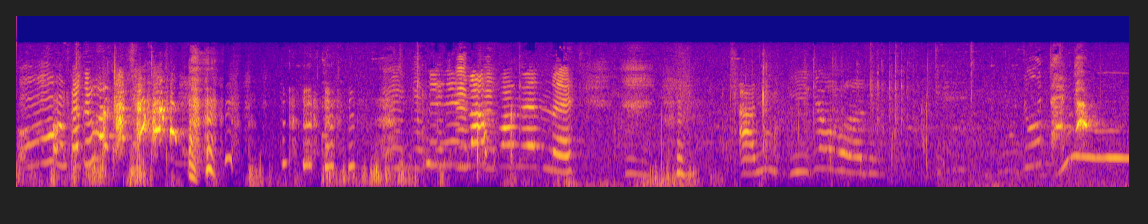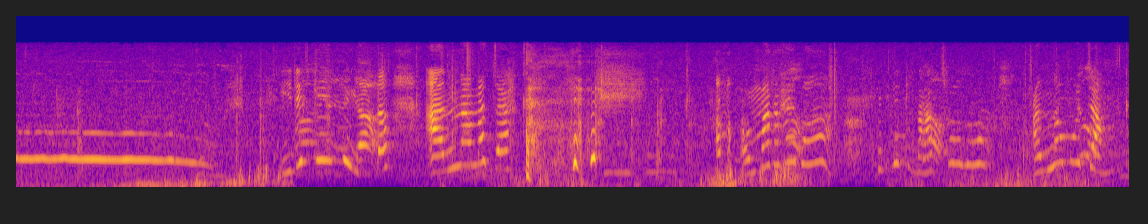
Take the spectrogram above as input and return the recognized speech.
어, 가져와, 가져와! 큰일 날 뻔했네. 아니, 잊어버린. 무도하다! 이렇게 할 수 있어? 안 남았자. 아빠, 엄마도 해봐. 이렇게 낮춰서 안 넘어지 않게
